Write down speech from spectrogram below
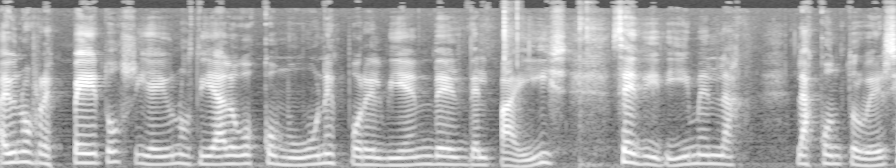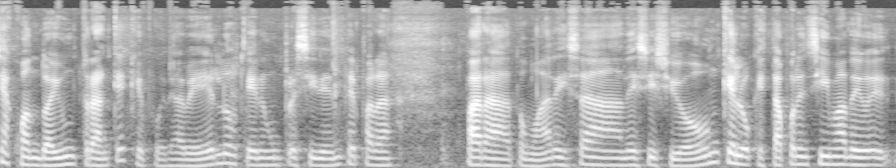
hay unos respetos y hay unos diálogos comunes por el bien del, del país, se dirimen las, las controversias cuando hay un tranque, que puede haberlo, tiene un presidente para, para tomar esa decisión, que lo que está por encima de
